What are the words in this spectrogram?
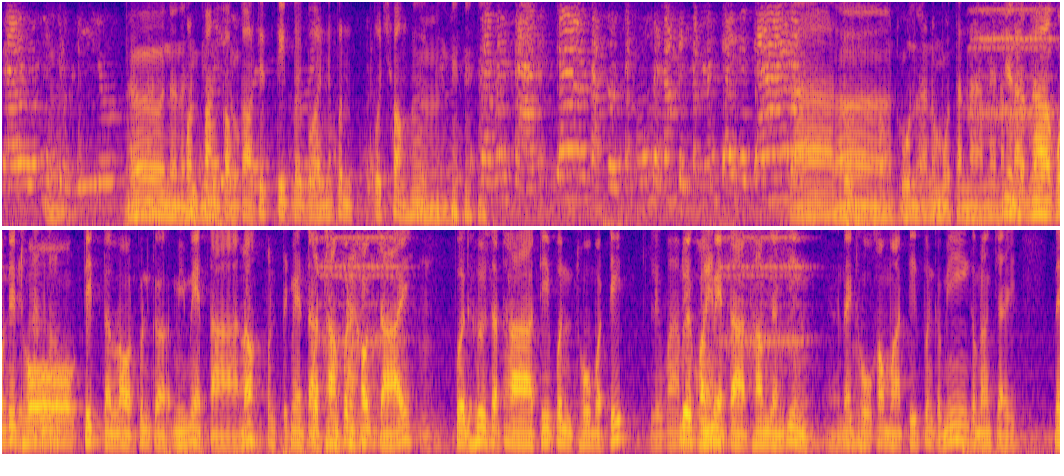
เจ้านี่จุลีดูเออนั่นน่ะคนฟังอยู่ดีมีสุขเก่าๆติดๆบ่อยๆนะเปิ้นเปิดช่องให้เออ น่ะเจ้าไม่สาเจ้าสัมตุนสังองค์แม่คำเป็นกำลังใจให้เจ้าสาธุสาธุขอบคุณอนุโมทนาแม่รักเนี่ยนัศรักทธาคนที่โทรติดตลอดเพิ่นก็มีเมตตาเนาะเพิ่นเป็นเมตตาเปิดธรรมช่องเพิ่นเข้าใจอืมเปิดฮือศรัทธาที่เพิ่นโทรบ่ติดหรือว่าด้วยความเมตตาธรรมอย่างยิ่งเออได้โทรเข้ามาติดเพิ่นก็มีกำลังใจได้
